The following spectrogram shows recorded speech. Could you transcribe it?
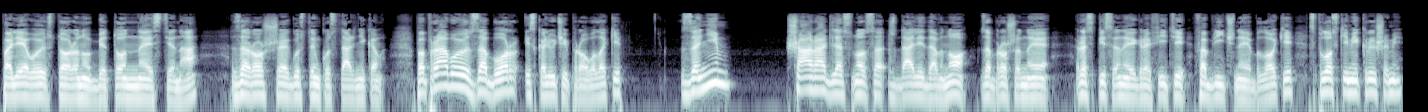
По левую сторону бетонная стена, заросшая густым кустарником, по правую забор из колючей проволоки. За ним Шара для сноса ждали давно заброшенные, расписанные граффити фабричные блоки с плоскими крышами.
